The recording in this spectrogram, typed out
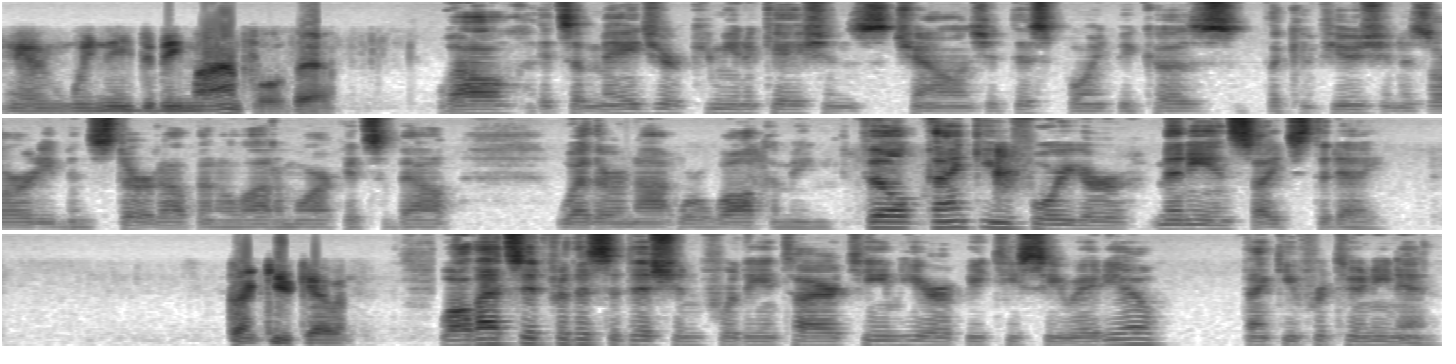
and we need to be mindful of that. Well, it's a major communications challenge at this point because the confusion has already been stirred up in a lot of markets about whether or not we're welcoming. Phil, thank you for your many insights today. Thank you, Kevin. Well, that's it for this edition. For the entire team here at BTC Radio, thank you for tuning in.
